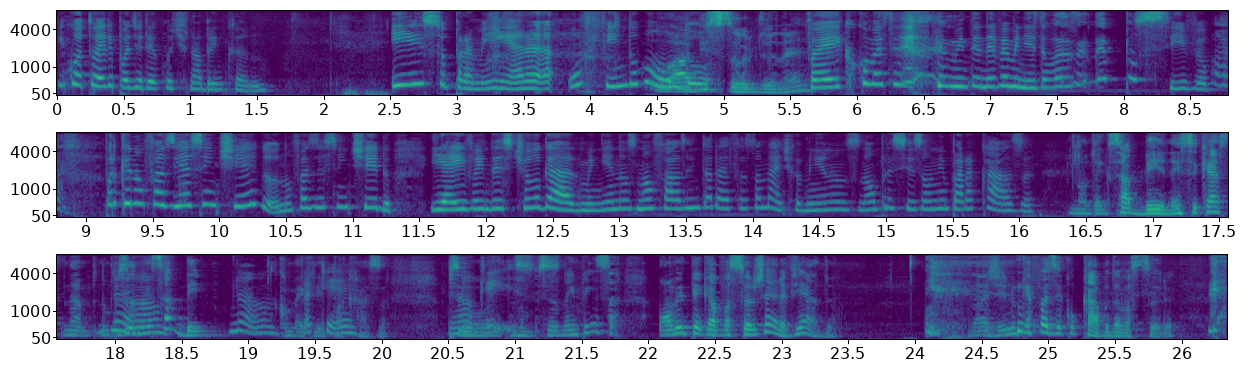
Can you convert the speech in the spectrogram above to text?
Enquanto ele poderia continuar brincando. Isso para mim era o fim do mundo. O absurdo, né? Foi aí que eu comecei a me entender feminista. Eu falei assim, não é possível. Porque não fazia sentido, não fazia sentido. E aí vem deste lugar, meninos não fazem tarefas domésticas, meninos não precisam limpar a casa. Não tem que saber, nem sequer, não, não precisa nem saber Não, como é que quê? limpa a casa. Não, não precisa nem pensar. Homem pegar vassoura já era, viado. Imagina o que é fazer com o cabo da vassoura.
